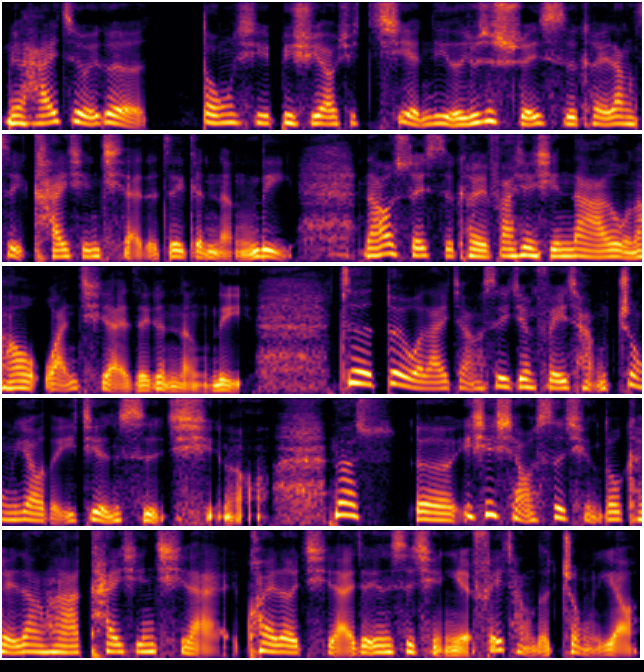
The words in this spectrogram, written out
女孩子有一个东西必须要去建立的，就是随时可以让自己开心起来的这个能力，然后随时可以发现新大陆，然后玩起来这个能力，这对我来讲是一件非常重要的一件事情哦。那呃，一些小事情都可以让她开心起来、快乐起来，这件事情也非常的重要。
